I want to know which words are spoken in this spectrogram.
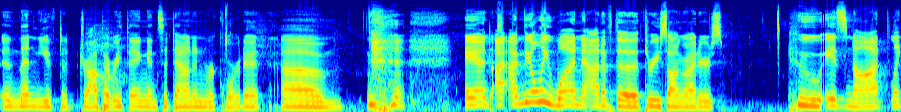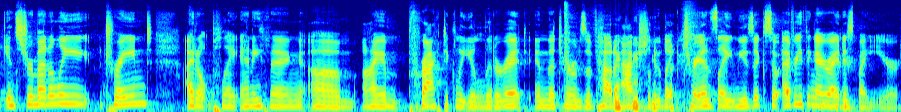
and then you have to drop everything and sit down and record it. Um, and I, I'm the only one out of the three songwriters who is not like instrumentally trained. I don't play anything. Um, I am practically illiterate in the terms of how to actually like translate music. So everything I write is by ear.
